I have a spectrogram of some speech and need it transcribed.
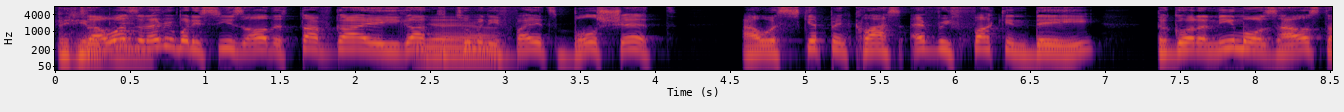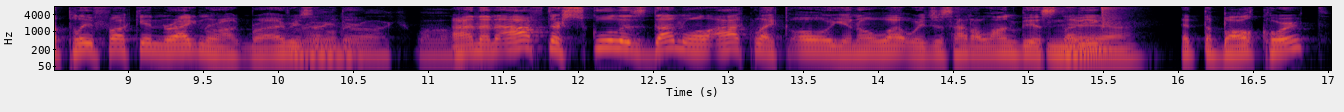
So I wasn't. Everybody sees, oh, this tough guy. You got Yeah, to too many fights. Bullshit. I was skipping class every fucking day to go to Nemo's house to play fucking Ragnarok, bro. Every single day. Ragnarok. Wow. And then after school is done, we'll act like, oh, you know what? We just had a long day of studying Yeah, at the ball court.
